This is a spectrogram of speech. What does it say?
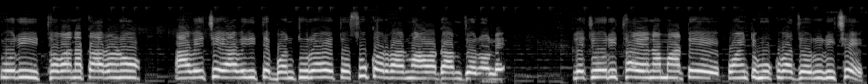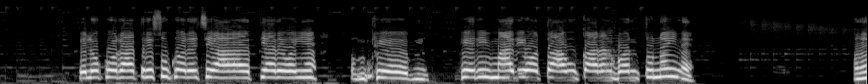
ચોરી થવાના કારણો આવે છે, આવી રીતે બનતું રહે તો શું કરવાનું આવા ગામજનોને? એટલે ચોરી થાય એના માટે પોઈન્ટ મૂકવા જરૂરી છે. એ લોકો રાત્રે શું કરે છે? આ અત્યારે અહીંયા ફેરી મારી હોત આવું કારણ બનતું નહીં ને. અને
